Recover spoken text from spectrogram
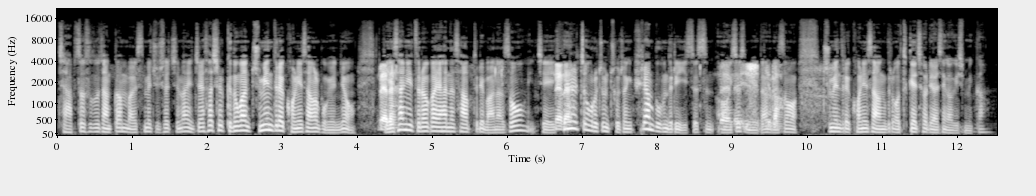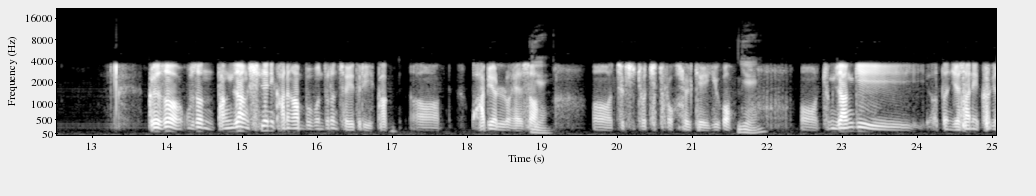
자, 앞서서도 잠깐 말씀해 주셨지만 이제 사실 그동안 주민들의 건의사항을 보면요. 네네. 예산이 들어가야 하는 사업들이 많아서 이제 네네. 효율적으로 좀 조정이 필요한 부분들이 있었, 어, 있었습니다. 그래서 주민들의 건의사항들을 어떻게 처리할 생각이십니까? 그래서 우선 당장 실현이 가능한 부분들은 저희들이 각 어, 과별로 해서 예. 어, 즉시 조치토록 할 계획이고 예. 어, 중장기 어떤 예산이 크게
